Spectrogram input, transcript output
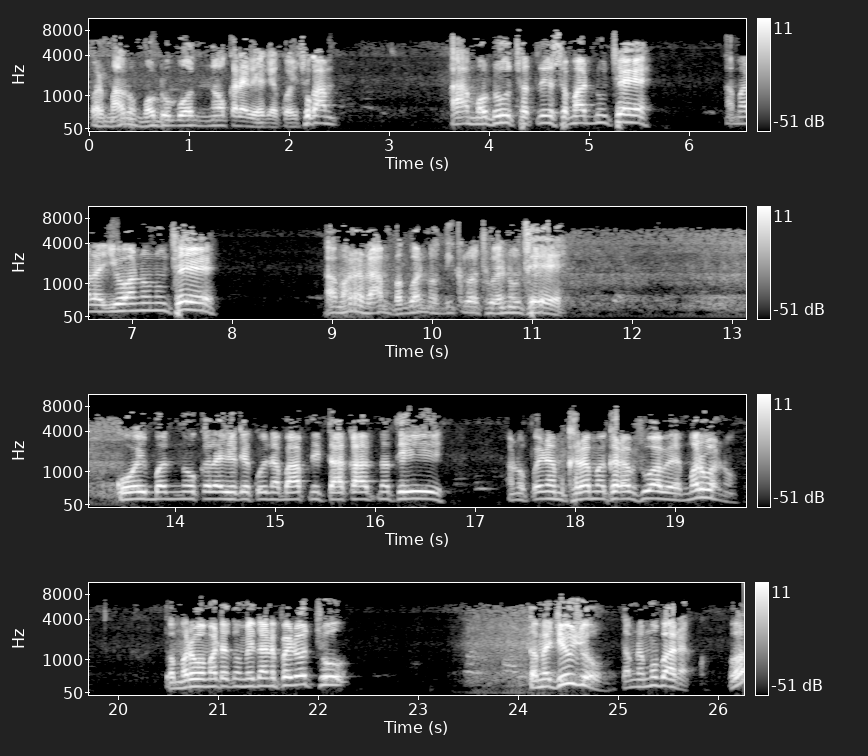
પણ મારું મોઢું બોધ ન કરાવી શકે કોઈ. શું કામ? આ મોઢું ક્ષત્રિય સમાજનું છે, આ મારા યુવાનોનું છે, આ મારા રામ ભગવાનનો દીકરો છું, એનું છે. કોઈ બંધ ન કરાવી શકે, કોઈના બાપની તાકાત નથી. આનું પરિણામ ખરાબમાં ખરાબ શું આવે? મરવાનો. તો મરવા માટે તો મેદાને પડ્યો જ છું. તમે જીવજો. તમને મુબારક. હો?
